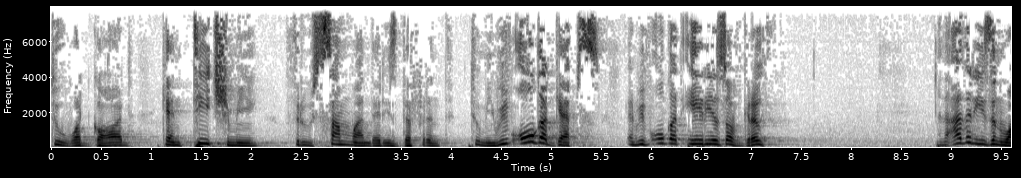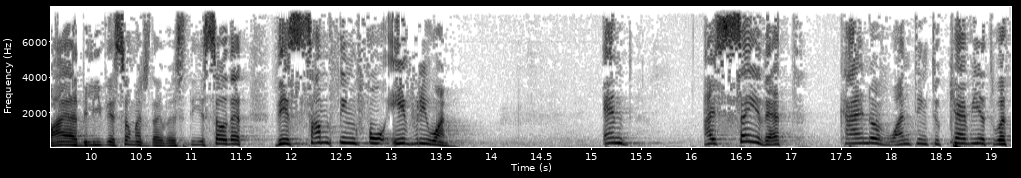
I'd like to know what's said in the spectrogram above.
to what God can teach me through someone that is different to me. We've all got gaps and we've all got areas of growth. And the other reason why I believe there's so much diversity is so that there's something for everyone. And I say that kind of wanting to caveat with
